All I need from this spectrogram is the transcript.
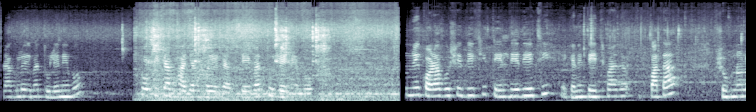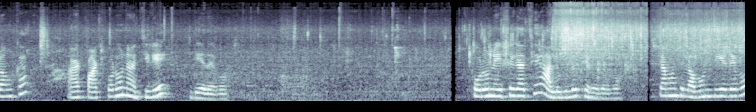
বড়াগুলো এবার তুলে নেব। কপিটা ভাজা হয়ে গেছে, এবার তুলে নেব। উনুনে কড়া বসিয়ে দিয়েছি, তেল দিয়ে দিয়েছি। এখানে তেজপাতা, পাতা, শুকনো লঙ্কা আর পাঁচ ফোড়ন আর জিরে দিয়ে দেব। ফোড়ন এসে গেছে, আলুগুলো ছেড়ে দেবো। চামচ লবণ দিয়ে দেবো।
